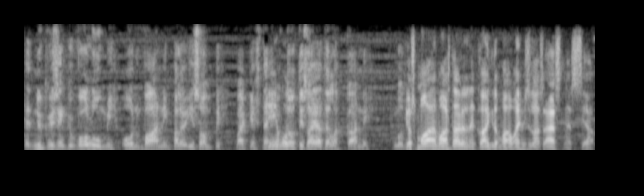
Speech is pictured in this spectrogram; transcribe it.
Et nykyisin kyllä volyymi on vaan niin paljon isompi, vaikka sitä niin, niin mut... ajatellakaan, niin Mut... Jos maailma olisi täydellinen, kaikilla maailman ihmisillä olisi SNES ja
